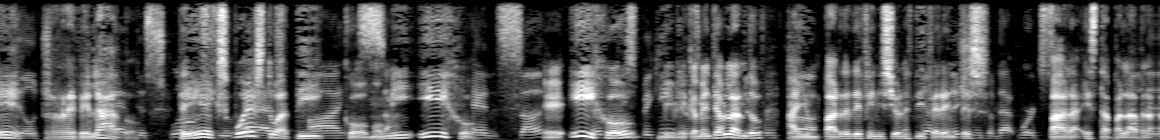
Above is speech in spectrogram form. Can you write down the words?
he revelado, te he expuesto a ti como mi hijo. Eh, hijo, bíblicamente hablando, hay un par de definiciones diferentes para esta palabra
